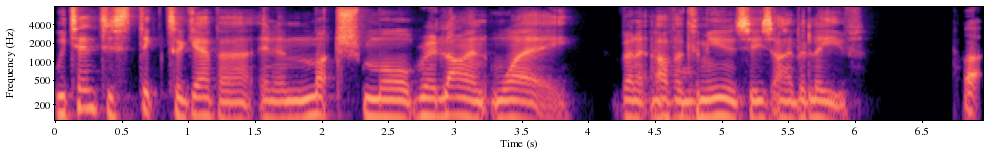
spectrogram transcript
we tend to stick together in a much more reliant way than in other communities, I believe. Well,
